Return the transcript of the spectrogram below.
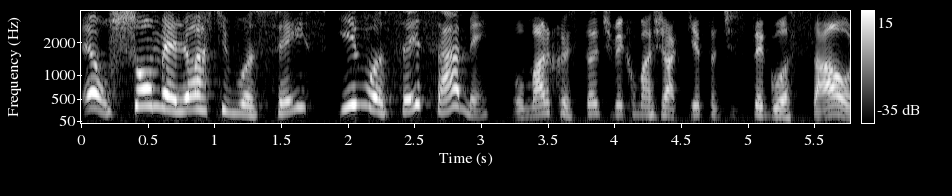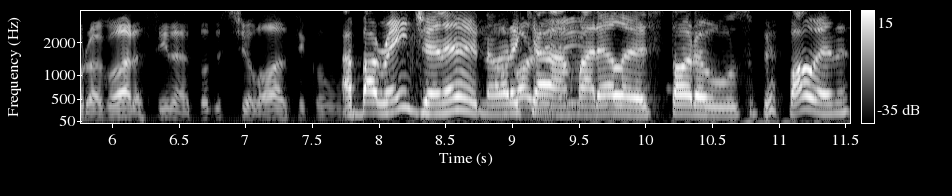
Eu sou melhor que vocês e vocês sabem. O Marco Stunt vem com uma jaqueta de estegossauro agora, assim, né? Toda estilosa, assim, com... A Barranger, né? Na A hora que a amarela estoura o Super Power, né?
